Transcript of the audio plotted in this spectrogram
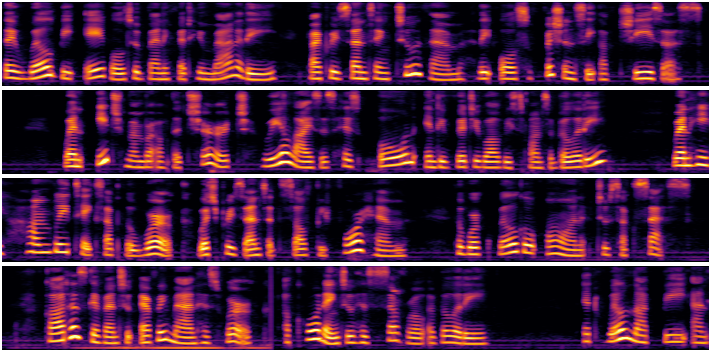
They will be able to benefit humanity by presenting to them the all sufficiency of Jesus. When each member of the church realizes his own individual responsibility, when he humbly takes up the work which presents itself before him, the work will go on to success. God has given to every man his work according to his several ability. It will not be an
